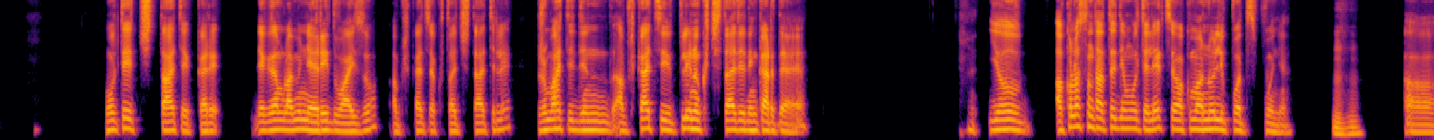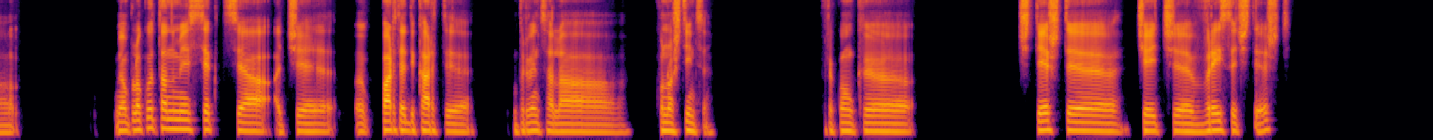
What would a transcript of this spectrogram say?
multe citate care, de exemplu, la mine Readwise-ul, aplicația cu toate citatele, jumătate din aplicații plină cu citate din cartea aia. Eu acolo sunt atât de multe lecții, acum nu le pot spune. Uh-huh. Uh, mi-a plăcut anume secția, ace, uh, partea de carte în privința la cunoștințe. Precum că citește ceea ce vrei să citești,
